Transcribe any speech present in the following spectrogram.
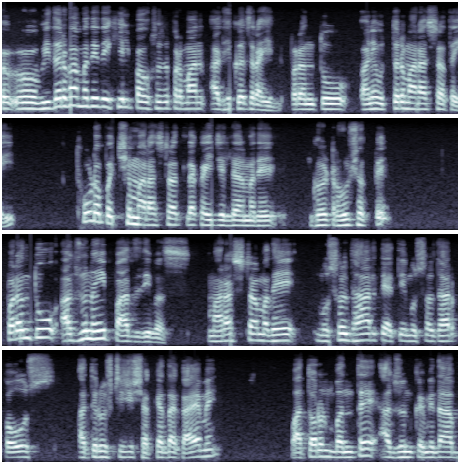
विदर्भामध्ये देखील पावसाचं प्रमाण अधिकच राहील. परंतु आणि उत्तर महाराष्ट्रातही थोडं पश्चिम महाराष्ट्रातल्या काही जिल्ह्यांमध्ये घट राहू शकते. परंतु अजूनही पाच दिवस. महाराष्ट्रामध्ये मुसळधार ते अतिमुसळधार पाऊस अतिवृष्टीची शक्यता कायम आहे. वातावरण बनतंय. अजून कमी दाब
